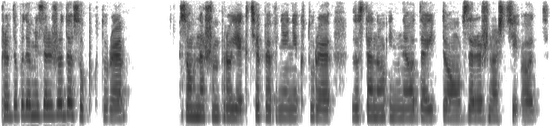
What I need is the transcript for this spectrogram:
prawdopodobnie zależy od osób, które są w naszym projekcie. Pewnie niektóre zostaną, inne odejdą w zależności od,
